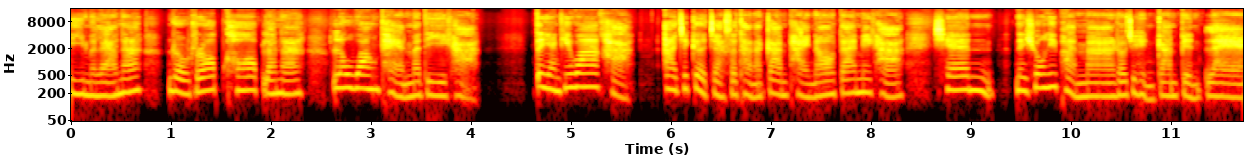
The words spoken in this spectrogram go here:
ดีมาแล้วนะ เรารอบคอบแล้วนะ เราวางแผนมาดีค่ะ แต่อย่างที่ว่าค่ะ อาจจะเกิดจากสถานการณ์ภายนอกได้ไหมคะ เช่น ในช่วงที่ผ่านมาเราจะเห็นการเปลี่ยนแปลง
